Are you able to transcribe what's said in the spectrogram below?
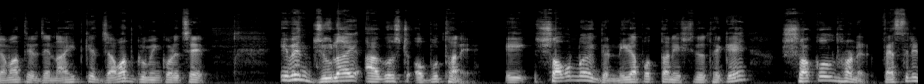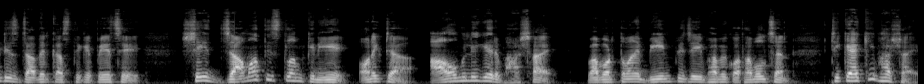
জামাতের যে নাহিদকে জামাত গ্রুমিং করেছে, ইভেন জুলাই আগস্ট অভ্যুত্থানে এই সমন্বয়কদের নিরাপত্তা নিশ্চিত থেকে সকল ধরনের ফ্যাসিলিটিস যাদের কাছ থেকে পেয়েছে, সেই জামাত ইসলামকে নিয়ে অনেকটা আওয়ামী লীগের ভাষায় বা বর্তমানে বিএনপি যেইভাবে কথা বলছেন, ঠিক একই ভাষায়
